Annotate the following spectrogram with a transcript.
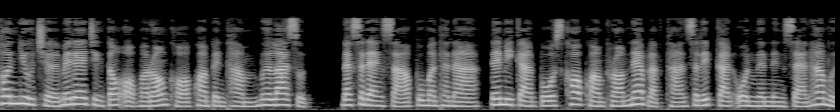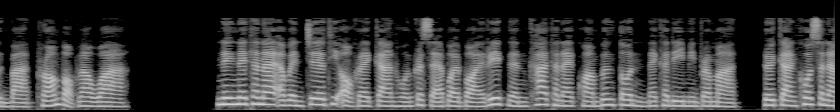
ทนอยู่เฉยไม่ได้จึงต้องออกมาร้องขอความเป็นธรรมเมื่อล่าสุด นักแสดงสาวปูมันธนาได้มีการโพสต์ข้อความพร้อมแนบหลักฐานสลิปการโอนเงิน 150,000 บาท พร้อมบอกเล่าว่าหนึ่งในทนายอเวนเจอร์ที่ออกรายการโหนกระแสบ่อยๆ เรียกเงินค่าทนายความเบื้องต้นในคดีหมินประมาท โดยการโฆษณา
